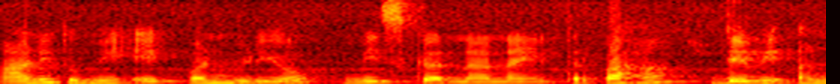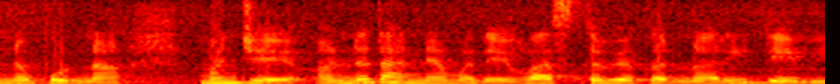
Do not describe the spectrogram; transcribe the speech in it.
आणि तुम्ही एक पण व्हिडिओ मिस करणार नाही. तर पहा देवी अन्नपूर्णा म्हणजे अन्नधान्यामध्ये वास्तव्य करणारी देवी.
